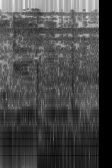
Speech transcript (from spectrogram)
Don't give up?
